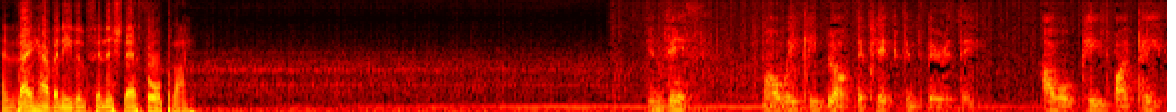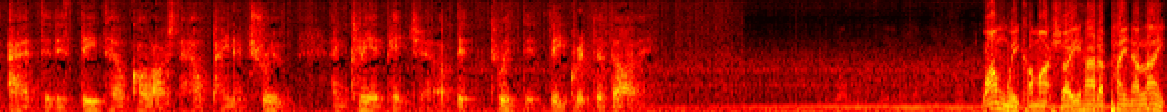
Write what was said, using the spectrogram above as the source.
And they haven't even finished their foreplay. In this, my weekly blog, The Clitz Conspiracy, I will piece by piece add to this detailed collage to help paint a true and clear picture of this twisted secret society. One week I might show you how to paint a lake.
